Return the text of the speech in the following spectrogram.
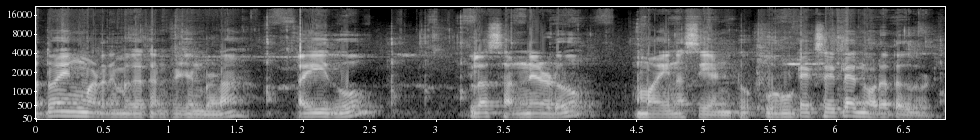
ಅಥವಾ ಹೆಂಗೆ ಮಾಡ್ರಿ ನಿಮಗೆ ಕನ್ಫ್ಯೂಷನ್ ಬೇಡ. ಐದು ಪ್ಲಸ್ ಹನ್ನೆರಡು ಮೈನಸ್ ಎಂಟು. ರೂಟ್ ಎಕ್ಸ್ ಐತೆ ಅದನ್ನ ಹೊರ ತೆಗೆದ್ಬಿಡ್ರಿ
